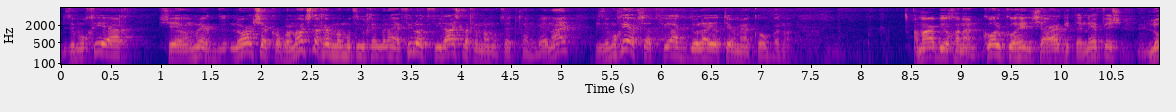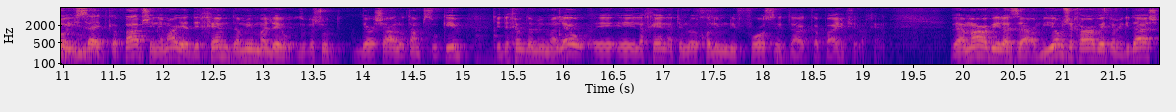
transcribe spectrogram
זה מוכיח שאומר, לא רק שהקורבנות שלכם לא מוצאים חן בעיניי, אפילו התפילה שלכם לא מוצאת חן בעיניי, וזה מוכיח שהתפילה גדולה יותר מהקורבנות. אמר רבי יוחנן, כל כהן שהרג את הנפש לא יישא את כפיו, שנאמר ידיכם דמים מלאו. זה פשוט דרשה על אותם פסוקים, ידיכם דמים מלאו, אה, אה, לכן אתם לא יכולים לפרוס את הכפיים שלכם. ואמר רבי אלעזר, מיום שחרב בית המקדש,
